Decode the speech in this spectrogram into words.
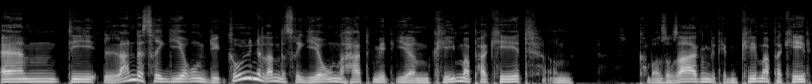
Ähm, die Landesregierung, die grüne Landesregierung hat mit ihrem Klimapaket, ähm, kann man so sagen, mit dem Klimapaket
